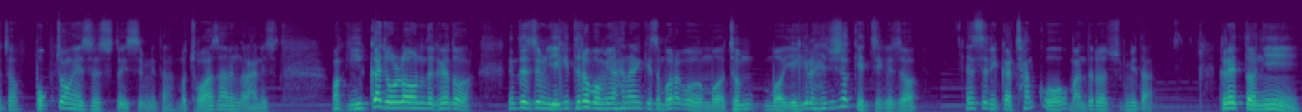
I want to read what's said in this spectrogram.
그죠? 복종했을 수도 있습니다. 뭐 좋아서 하는 건 아닐 수도. 막 이까지 올라오는데 그래도 근데 지금 얘기 들어보면 하나님께서 뭐라고 뭐점뭐 얘기를 해주셨겠지, 그죠? 했으니까 참고 만들어 줍니다. 그랬더니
